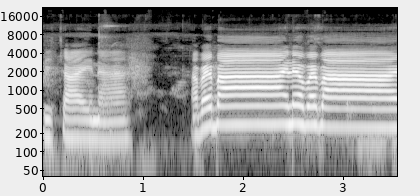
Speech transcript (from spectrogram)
ดีใจนะอะบายบาย เร็วบายบาย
